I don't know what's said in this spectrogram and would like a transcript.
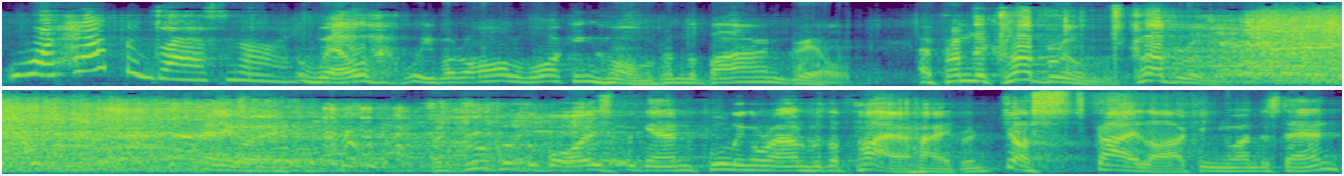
What happened last night? Well, we were all walking home from the bar and grill. Uh, from the club rooms, club rooms. anyway, a group of the boys began fooling around with a fire hydrant, just skylarking, you understand.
